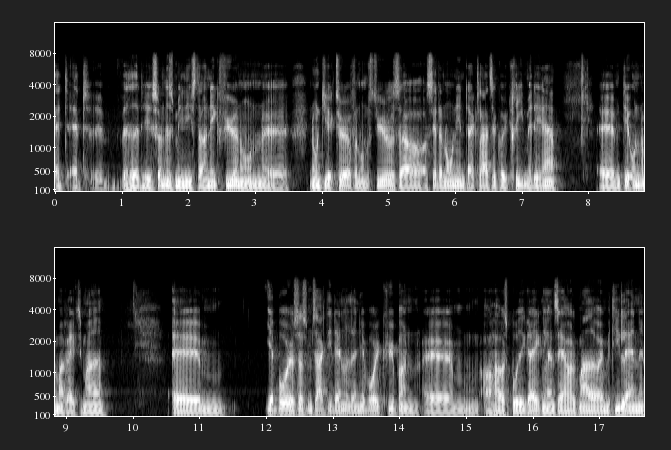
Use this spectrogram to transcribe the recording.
at, at øh, hvad hedder det, sundhedsministeren ikke fyrer nogle, øh, nogle direktører for nogle styrelser og, og sætter nogen ind, der er klar til at gå i krig med det her. Øh, det undrer mig rigtig meget. Øh, jeg bor jo så som sagt i et andet land. Jeg bor i Kypern øh, og har også boet i Grækenland, så jeg har holdt meget øje med de lande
